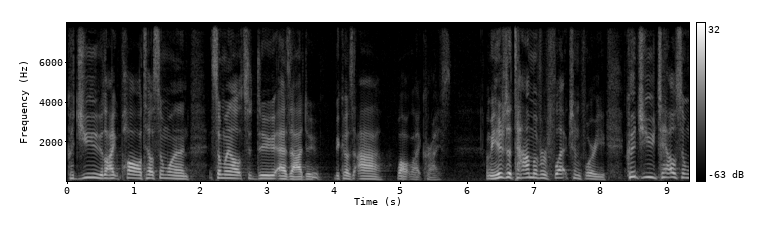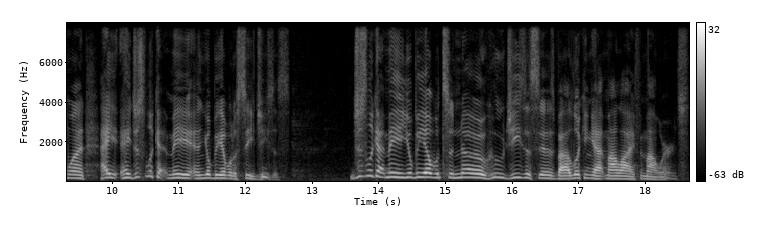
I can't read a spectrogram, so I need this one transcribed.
Could you, like Paul, tell someone, someone else to do as I do because I walk like Christ? I mean, here's a time of reflection for you. Could you tell someone, hey, hey, just look at me and you'll be able to see Jesus? Just look at me, you'll be able to know who Jesus is by looking at my life and my words.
